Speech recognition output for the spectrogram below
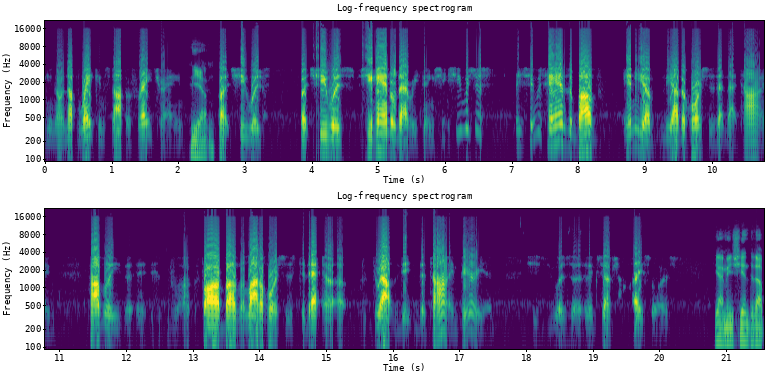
You know, enough weight can stop a freight train. yeah, But she was, but she was she handled everything. She she was just she was hands above any of the other horses at that time. Probably uh, far above a lot of horses today uh, uh, throughout the, the time period. She was an exceptional racehorse. yeah. I mean, she ended up,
